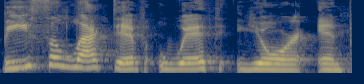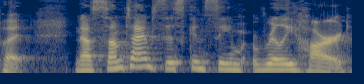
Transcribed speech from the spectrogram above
Be selective with your input. Now, sometimes this can seem really hard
